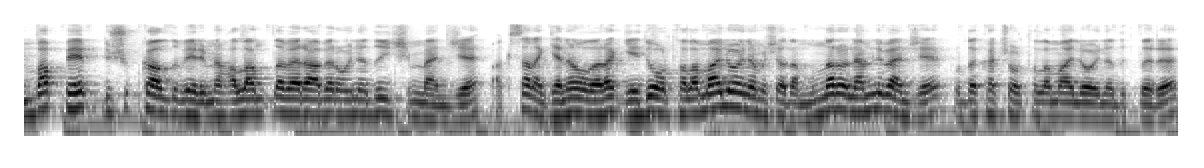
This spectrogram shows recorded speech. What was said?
Mbappe hep düşük kaldı verimi. Haaland'la beraber oynadığı için bence. Baksana genel olarak 7 ortalamayla oynamış adam. Bunlar önemli bence. Burada kaç ortalamayla oynadıkları.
